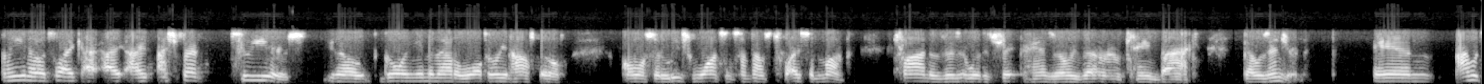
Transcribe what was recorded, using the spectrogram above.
I mean, you know, it's like I, I, I spent two years, you know, going in and out of Walter Reed Hospital almost at least once and sometimes twice a month, trying to visit with and shake the hands of every veteran who came back that was injured. And I would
